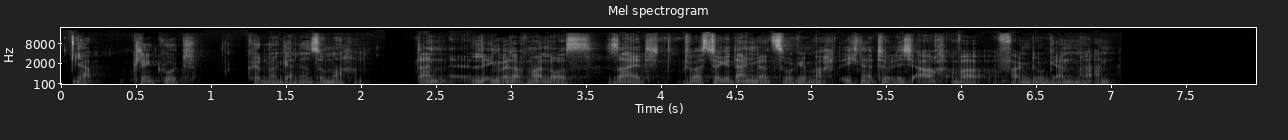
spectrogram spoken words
Ja, klingt gut. Können wir gerne so machen. Dann legen wir doch mal los. Seid, du hast dir Gedanken dazu gemacht. Ich natürlich auch, aber fang du gern mal an.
